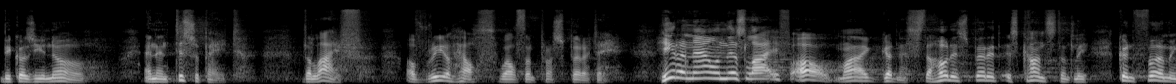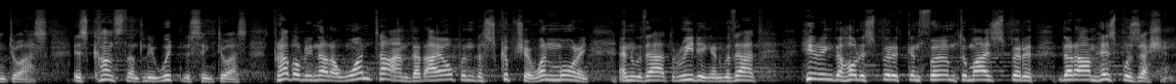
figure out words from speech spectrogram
because you know and anticipate the life of real health, wealth, and prosperity. Here and now in this life, oh my goodness, the Holy Spirit is constantly confirming to us, is constantly witnessing to us. Probably not a one time that I opened the scripture one morning and without reading and without hearing the Holy Spirit confirm to my spirit that I'm His possession,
